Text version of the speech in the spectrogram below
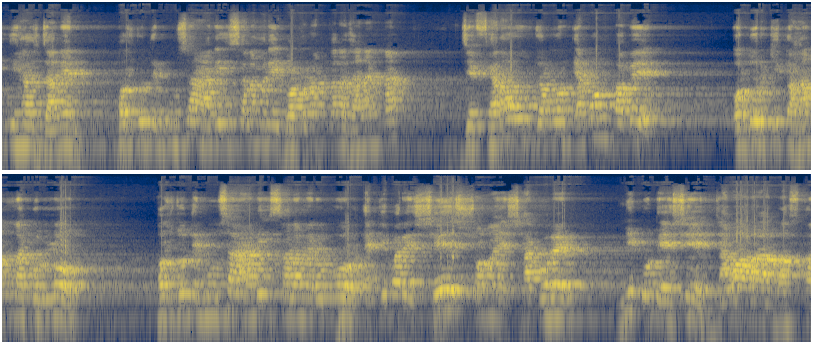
ইতিহাস জানেন। হযরত মুসা আলাইহিস সালামের এই ঘটনা আপনারা জানেন না? যে ফেরাউন যখন এমনভাবে অতর্কিত হামলা করল হজরতে মুসা আলী সালামের উপর একেবারে শেষ সময়ে সাগরের নিকটে এসে যাওয়ার আর রাস্তা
